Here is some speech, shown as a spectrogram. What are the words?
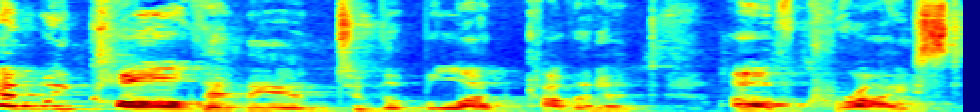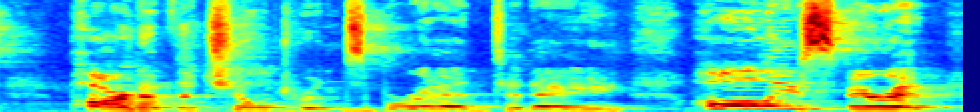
And we call them into the blood covenant of Christ, part of the children's bread today. Holy Spirit,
